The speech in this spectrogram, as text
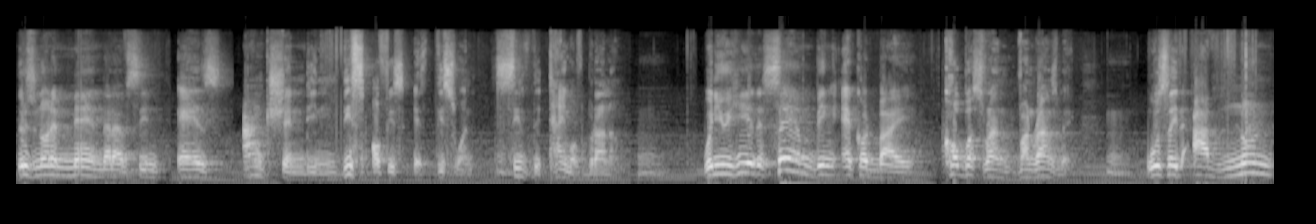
There is not a man that I've seen as unctioned in this office as this one since the time of Branham. When you hear the same being echoed by Kobus van Rensburg, who said, I've known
